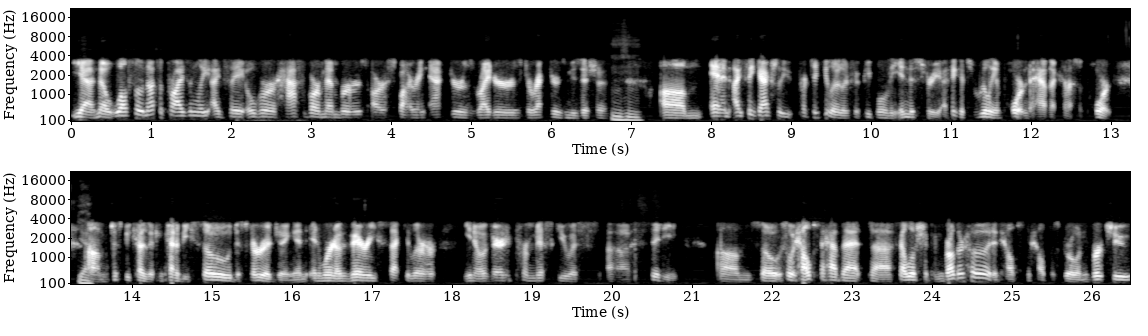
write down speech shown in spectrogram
yeah. No. Well, so not surprisingly, I'd say over half of our members are aspiring actors, writers, directors, musicians. Mm-hmm. Um, and I think actually, particularly for people in the industry, I think it's really important to have that kind of support. Yeah. Um, just because it can kind of be so discouraging, and, and we're in a very secular, you know, a very promiscuous uh, city. Um, so, so it helps to have that uh, fellowship and brotherhood. It helps to help us grow in virtue,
